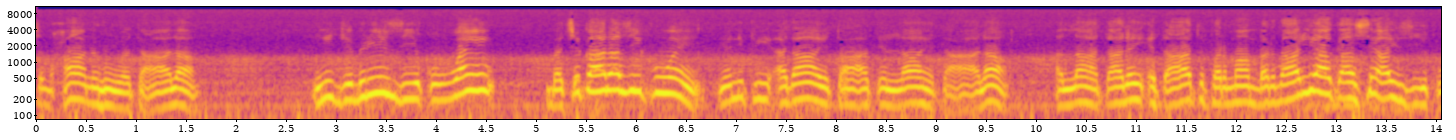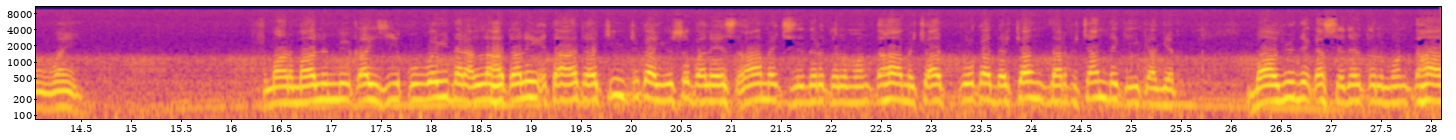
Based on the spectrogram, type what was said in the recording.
سبحانہ وتعالی یعنی جبریل ذی قویں بچکارا ذی قویں یعنی فی ادا اطاعت اللہ تعالی. اللہ تعالی اطاعت فرمان برداریا کیسے آئی ذی قویں شمار معلوم بھی کہ ذی قویں در اللہ تعالی اطاعت اچین چکا، یوسف علیہ السلام اچھ صدرت المنتہا میں چاہت کا در چند ظرف چند دقیقہ گیا باوجود کہ صدرت المنتہا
